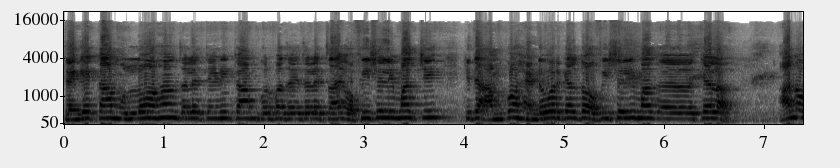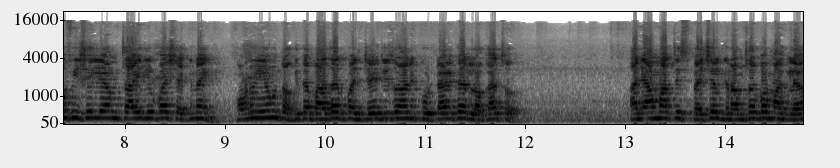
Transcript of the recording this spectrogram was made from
तेंगे काम उरलो आहा जाल्यार तेणी काम करपाक जाय जाल्यार चाय ऑफिशियली मागची कित्याक आमकां हँडओवर केला तो ऑफिशियली माग केला. अनऑफिशियली आमी चाय दिवपाक शकनाय कोणूय येवं तो कित्याक बाजार पंचायतीचो आनी कुट्टाळकार लोकांचो. आनी हांव मात स्पेशल ग्रामसभा मागल्या.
